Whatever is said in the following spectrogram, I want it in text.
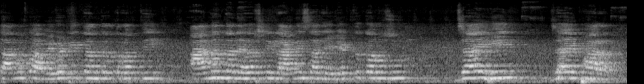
તાલુકા વહીવટી તંત્ર તરફથી આનંદ અને હર્ષની લાગણી સાથે વ્યક્ત કરું છું. જય હિન્દ, જય ભારત.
